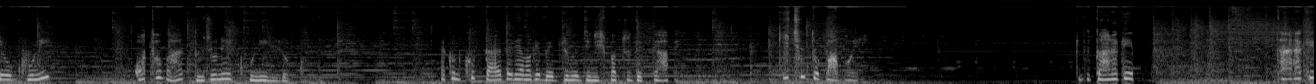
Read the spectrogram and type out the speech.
কেউ খুনি অথবা দুজনেই খুনির লোক। এখন খুব তাড়াতাড়ি আমাকে বেডরুমের জিনিসপত্র দেখতে হবে। কিছু তো পাবই। কিন্তু তার আগে তার আগে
